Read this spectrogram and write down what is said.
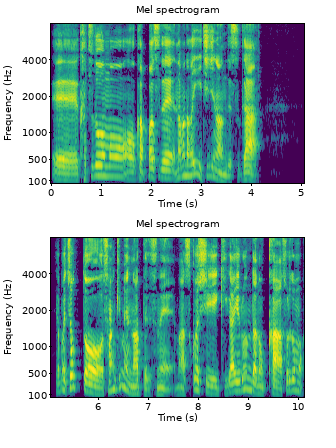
えー、活動も活発でなかなかいい知事なんですがやっぱりちょっと3期目になってですね、まあ、少し気が緩んだのかそれとも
